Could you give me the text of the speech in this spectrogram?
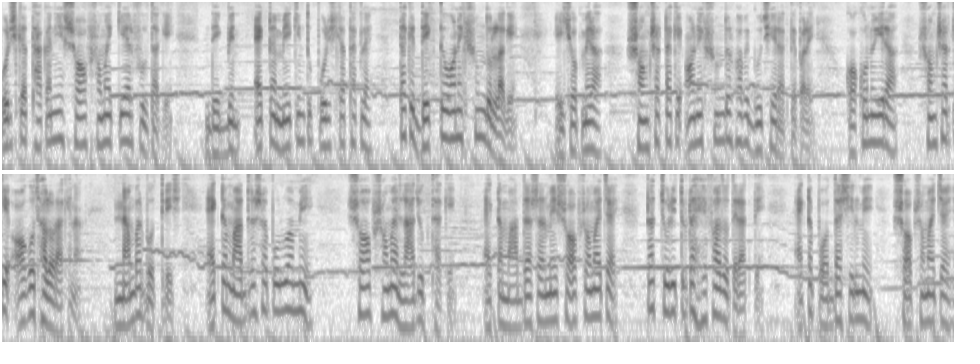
পরিষ্কার থাকা নিয়ে সব সময় কেয়ারফুল থাকে। দেখবেন, একটা মেয়ে কিন্তু পরিষ্কার থাকলে তাকে দেখতেও অনেক সুন্দর লাগে। এইসব মেয়েরা সংসারটাকে অনেক সুন্দরভাবে গুছিয়ে রাখতে পারে। কখনো এরা সংসারকে অগোছালো রাখে না। নাম্বার বত্রিশ, একটা মাদ্রাসা পড়ুয়া মেয়ে সব সময় লাজুক থাকে। একটা মাদ্রাসার মেয়ে সব সময় চায় তার চরিত্রটা হেফাজতে রাখতে। একটা পদ্মাশীল মেয়ে সব সময় চায়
